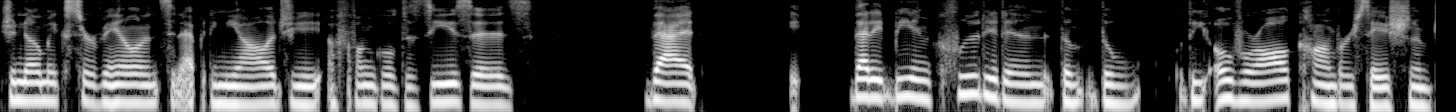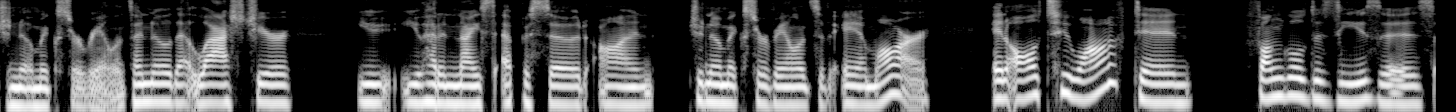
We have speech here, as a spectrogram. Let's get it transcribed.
genomic surveillance and epidemiology of fungal diseases, that it, that it be included in the the the overall conversation of genomic surveillance. I know that last year you you had a nice episode on genomic surveillance of AMR, and all too often fungal diseases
